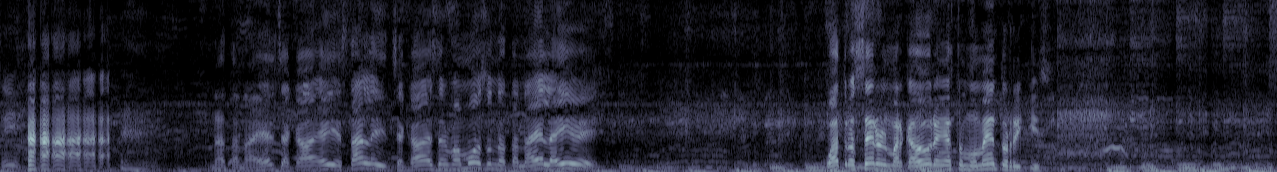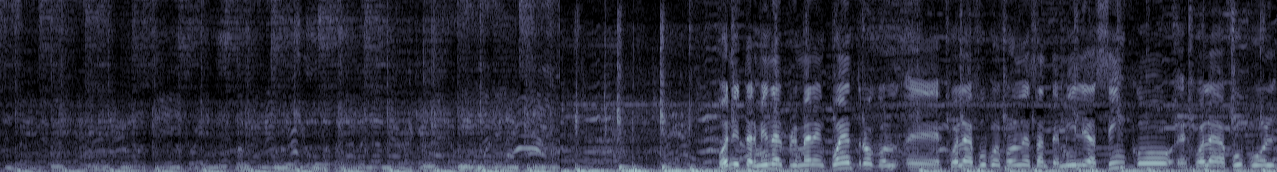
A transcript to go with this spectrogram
Sí. Natanael se acaba, ey, Stanley, se acaba de ser famoso Natanael ahí, ve. 4 a 0 el marcador en estos momentos, Riquis. Bueno, y termina el primer encuentro con eh, Escuela de Fútbol Colonia Santa Emilia 5, Escuela de Fútbol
